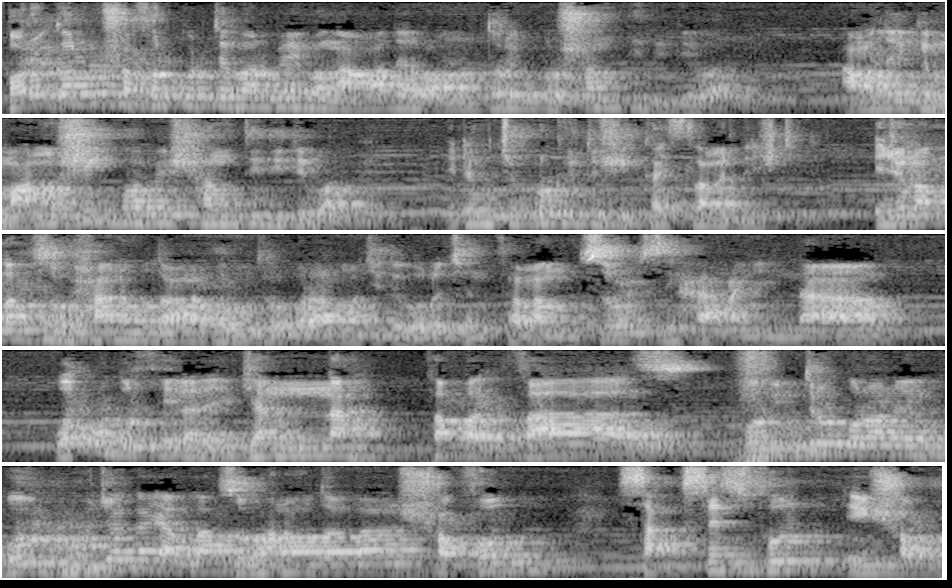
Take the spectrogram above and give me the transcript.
পরকালেও সফল করতে পারবে এবং আমাদের অন্তরে প্রশান্তি দিতে পারবে। আমাদেরকে মানসিকভাবে শান্তি দিতে পারবে। এটা হচ্ছে প্রকৃত শিক্ষা ইসলামের দৃষ্টিতে। এই জন্য আল্লাহ সুবহানাহু তাআলা পবিত্র কোরআন মাজিদে বলেছেন, ফামান যুহজিহা আনিন নার ওয়া উদখিলাল জান্নাহ ফাকাদ ফাজ। পবিত্র কোরআনের বহু জায়গায় আল্লাহ সুবহানাহু তাআলা সফল, সাকসেসফুল এই শব্দ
